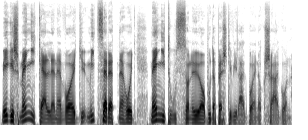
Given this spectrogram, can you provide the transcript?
Mégis mennyi kellene, vagy mit szeretne, hogy mennyit ússzon ő a budapesti világbajnokságon?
